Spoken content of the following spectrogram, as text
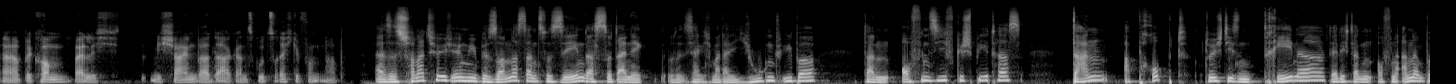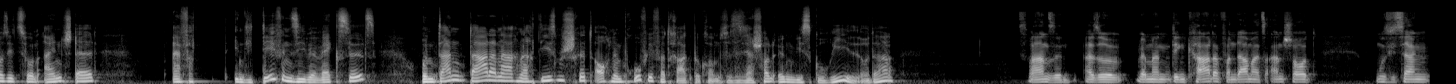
äh, bekommen, weil ich mich scheinbar da ganz gut zurechtgefunden habe. Also es ist schon natürlich irgendwie besonders dann zu sehen, dass du deine, sag ich mal, deine Jugend über dann offensiv gespielt hast, dann abrupt durch diesen Trainer, der dich dann auf eine andere Position einstellt, einfach in die Defensive wechselst und dann da danach nach diesem Schritt auch einen Profivertrag bekommst. Das ist ja schon irgendwie skurril, oder? ist Wahnsinn. Also, wenn man den Kader von damals anschaut, muss ich sagen,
